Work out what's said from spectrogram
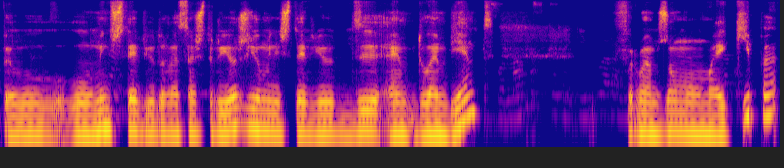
pelo o Ministério de Relações Exteriores e o Ministério de do Ambiente. Formamos um- uma organización equipa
